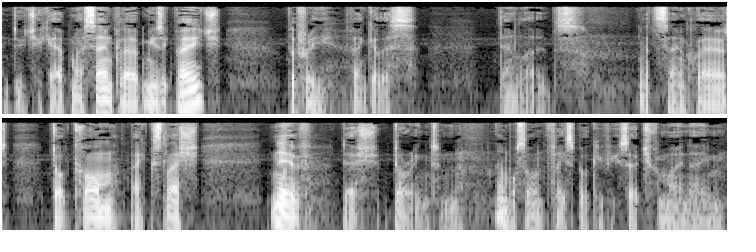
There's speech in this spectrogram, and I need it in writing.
And do check out my SoundCloud music page for free Vangelis downloads. That's soundcloud.com backslash nev dash Dorrington. I'm also on Facebook if you search for my name.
